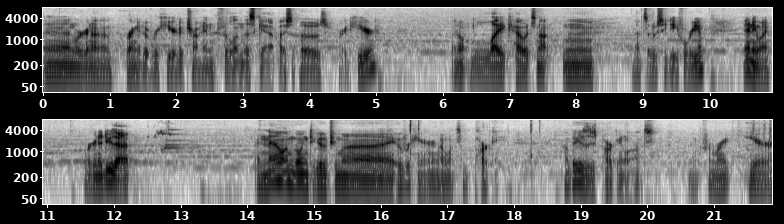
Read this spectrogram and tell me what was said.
And we're gonna bring it over here to try and fill in this gap, I suppose. Right here. I don't like how it's not... Mm, that's OCD for you. Anyway, we're gonna do that. And now I'm going to go to my... over here, and I want some parking. How big is these parking lots? Like from right here.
